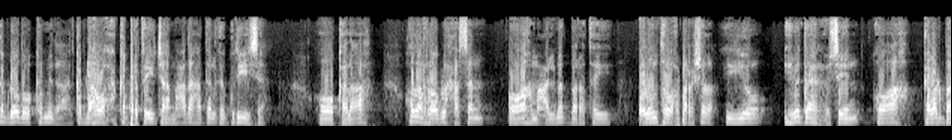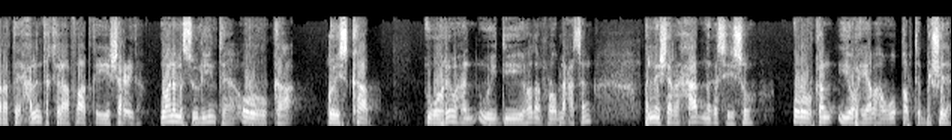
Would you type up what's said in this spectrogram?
gabdhood oo ka mid ah gabdhaha wax ka bartay jaamacadaha dalka gudihiisa oo kale ah hodan rooble xasan oo ah macalimad baratay culunta waxbarashada iyo hiba daahir xuseen oo ah gabadh baratay xalinta khilaafaadka iyo sharciga. Waana mas'uuliyiinta ururka qoyskaab. Ugu horreyn waxaan weydiiyey hodan rooble xasan bal inay sharaxaad naga siiso ururkan iyo waxyaabaha uu qabta bulshada.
